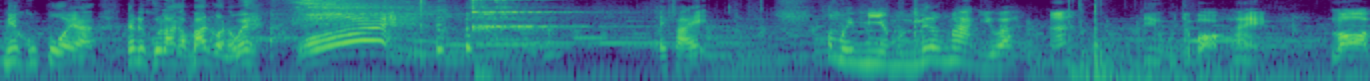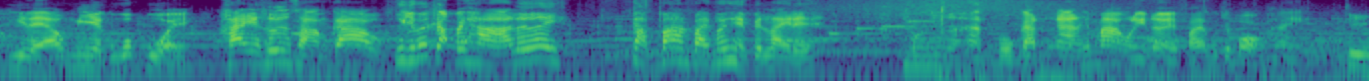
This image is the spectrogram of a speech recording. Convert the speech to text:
เมียกูป่วยอะ งั้นเดี๋ยวกูลากลับบ้านก่อนนะเว้ย โอ้ยไอ้ไฟท์ทำไมเมียมึงเรื่องมากงี้วะนะนี่กูจะบอกให้ รอบที่แล้วเมียกูก็ป่วย ไข้ขึ้น 39 กูยังไม่กลับไปหาเลย กลับบ้านไปไม่เห็นเป็นไรเลย มึงหัดโฟกัสงานให้มากกว่านี้หน่อยไฟท์กูจะบอกให้ จริง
